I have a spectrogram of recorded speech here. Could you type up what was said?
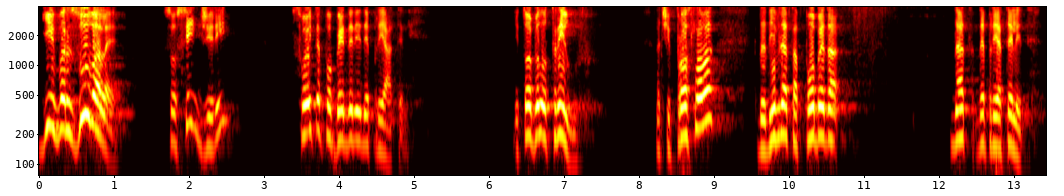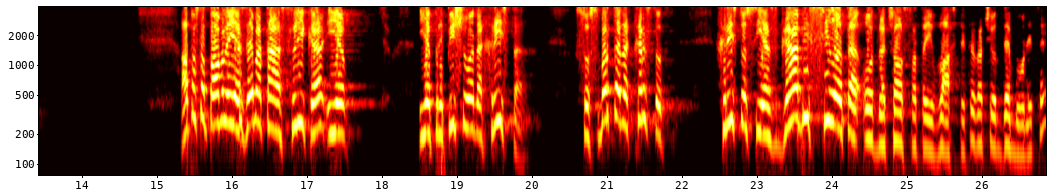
ги врзувале со синджири своите победени непријатели. И тоа било триумф. Значи, прослава на нивната победа над непријателите. Апостол Павле ја зема таа слика и ја, и ја припишува на Христа. Со смртта на крстот, Христос ја згаби силата од началствата и властите, значи од демоните,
